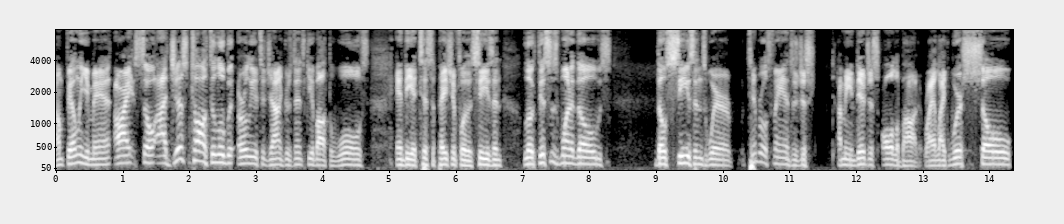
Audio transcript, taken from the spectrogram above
I'm feeling you, man. All right, so I just talked a little bit earlier to Jon Krawczynski about the Wolves and the anticipation for the season. Look, this is one of those those seasons where Timberwolves fans are just I mean, they're just all about it, right? Like we're so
